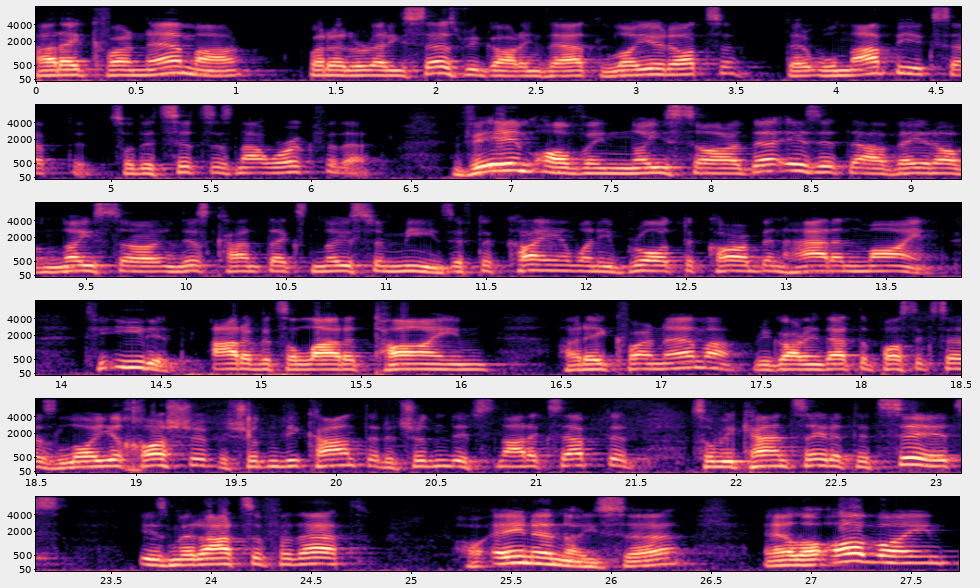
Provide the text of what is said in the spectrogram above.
Harei kvar but it already says regarding that, lo that it will not be accepted. So the tzitz does not work for that. V'im of a noisar, that is it the aveira of noisar. In this context, noisar means if the kayan, when he brought the carbon, had in mind to eat it out of its allotted time, hare kvar nema. Regarding that, the pasuk says lo yechoshev. It shouldn't be counted. It shouldn't. It's not accepted. So we can't say that the tzitz is meratza for that. Ha'ena noisa ela avain.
